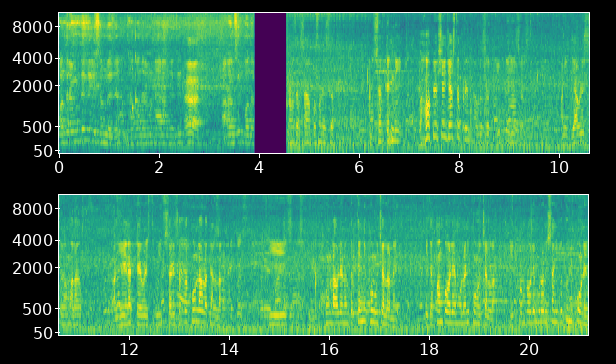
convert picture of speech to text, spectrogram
पंधरा मिनिटं गेली समजायचं ना दहा पंधरा मिनिटं आराम करते हा. आरामशीर पंधरा दोन हजार सहापासून आहे सर. आणि सर त्यांनी भावापेक्षाही जास्त प्रेम लावलं सर. इतकं हे सर. आणि ज्यावेळेस मला येणार त्यावेळेस मी साडेसातला फोन लावला त्यांना की फोन लावल्यानंतर त्यांनी फोन उचलला नाही. की त्या पंपावल्या मुलांनी फोन उचलला. एक पंपावल्या मुलांनी सांगितलं तुम्ही कोण आहे?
